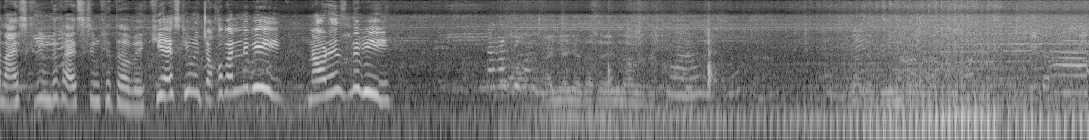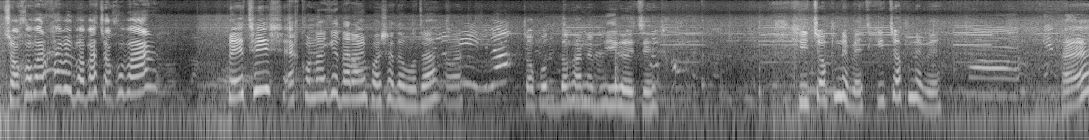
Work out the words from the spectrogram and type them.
দিতে আইসক্রিম দেখো আইসক্রিম খেতে হবে। কি আইসক্রিম চকোবার নিবি না অরেঞ্জ নিবি? চকোবার খাবি বাবা, চকোবার? পেয়েছিস? এখন আগে দাঁড়া, আমি পয়সা দেবো, যা। চপর দোকানে ভিড় হয়েছে। কি চপ নেবে? কি চপ নেবে? হ্যাঁ?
